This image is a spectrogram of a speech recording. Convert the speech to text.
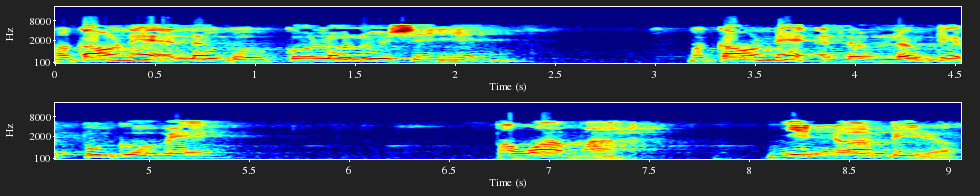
မကောင်းတဲ့အလုပ်ကိုကိုလုပ်လို့ရှိရင်မကောင်းတဲ့အလုပ်လုပ်တဲ့ပုဂ္ဂိုလ်ပဲ ဘဝမှာညစ်နွမ်းပြီးတော့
